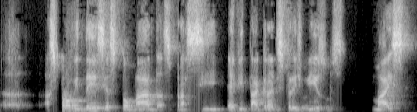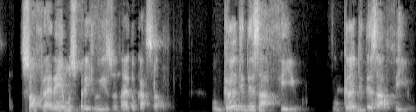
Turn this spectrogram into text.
uh, as providências tomadas para se evitar grandes prejuízos, mas sofreremos prejuízo na educação. O grande desafio, o grande desafio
